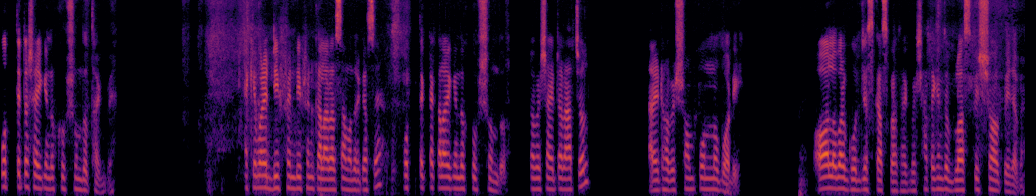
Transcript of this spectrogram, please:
প্রত্যেকটা শাড়ি কিন্তু খুব সুন্দর থাকবে। একেবারে ডিফারেন্ট ডিফারেন্ট কালার আছে আমাদের কাছে। প্রত্যেকটা কালার কিন্তু খুব সুন্দর। তবে শাড়িটার আঁচল আর এটা হবে সম্পূর্ণ বডি অল ওভার গোর্জিয়াস কাজ করা থাকবে। সাথে কিন্তু ব্লাউজ পিস সহ পেয়ে যাবেন।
